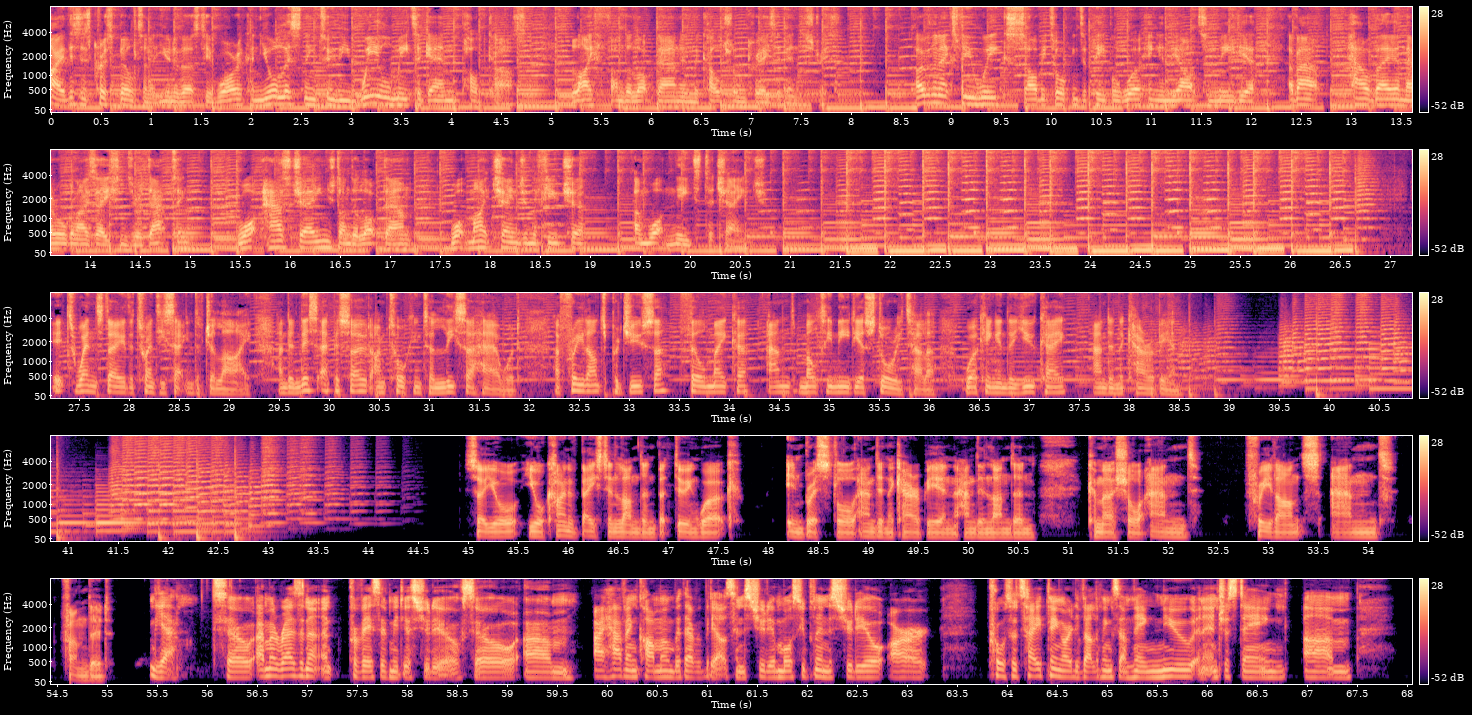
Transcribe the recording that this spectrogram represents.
Hi, this is Chris Bilton at University of Warwick, and you're listening to the We'll Meet Again podcast Life under Lockdown in the Cultural and Creative Industries. Over the next few weeks, I'll be talking to people working in the arts and media about how they and their organisations are adapting, what has changed under lockdown, what might change in the future, and what needs to change. It's Wednesday, the 22nd of July, and in this episode, I'm talking to Lisa Harewood, a freelance producer, filmmaker, and multimedia storyteller working in the UK and in the Caribbean. So you're you're kind of based in London, but doing work in Bristol and in the Caribbean and in London, commercial and freelance and funded. Yeah, so I'm a resident at Pervasive Media Studio. So um, I have in common with everybody else in the studio. Most people in the studio are prototyping or developing something new and interesting, um,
